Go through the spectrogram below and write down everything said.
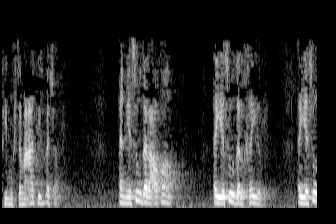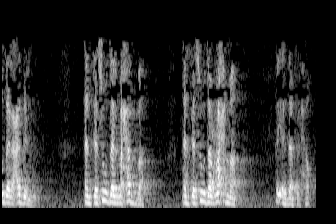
في مجتمعات البشر أن يسود العطاء أن يسود الخير أن يسود العدل أن تسود المحبة أن تسود الرحمة. هي أهداف الحق؟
